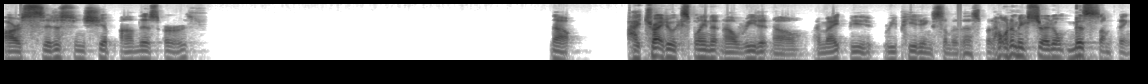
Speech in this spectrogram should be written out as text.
our citizenship on this earth? Now, I try to explain it and I'll read it now. I might be repeating some of this, but I want to make sure I don't miss something.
